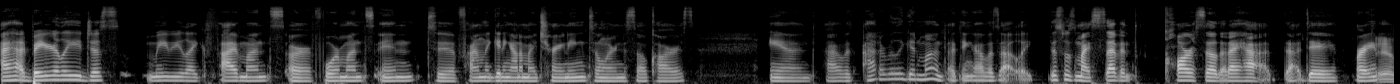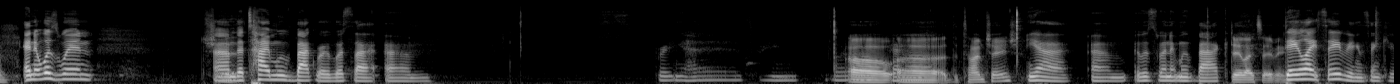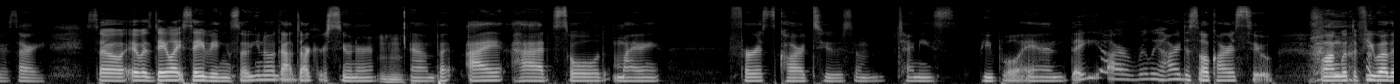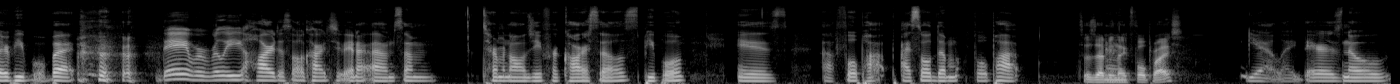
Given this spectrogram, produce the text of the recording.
I had barely just maybe like five months or four months into finally getting out of my training to learn to sell cars. And I was I had a really good month. I think I was at like this was my seventh car sale that I had that day, right? Damn. And it was when um, the time moved backward. What's that? Um, spring ahead, spring. Oh, uh, the time change, yeah. Um, it was when it moved back. daylight savings. Daylight savings. Thank you. Sorry. So it was daylight savings. So you know it got darker sooner. Mm-hmm. Um, but I had sold my first car to some Chinese people, and they are really hard to sell cars to, along with a few other people. But they were really hard to sell a car to. And uh, um, some terminology for car sales people is uh, full pop. I sold them full pop. So does that mean uh, like full price? Yeah, like there's no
